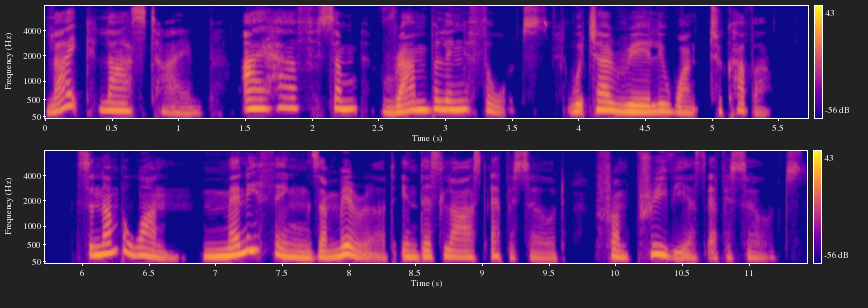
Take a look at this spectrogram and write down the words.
Like last time, I have some rambling thoughts which I really want to cover. So, number one, many things are mirrored in this last episode from previous episodes.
